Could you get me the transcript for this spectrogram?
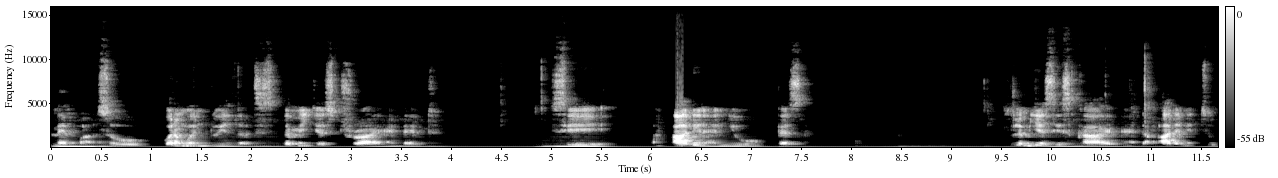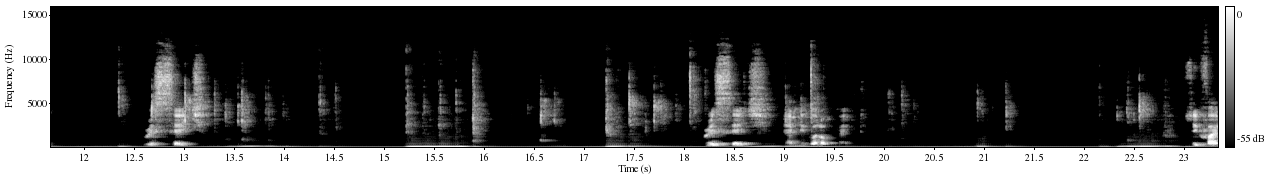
member. So what I'm going to do is that let me just try and then say I'm adding a new person. So let me just say sky and I'm adding it to research research and development. So if I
